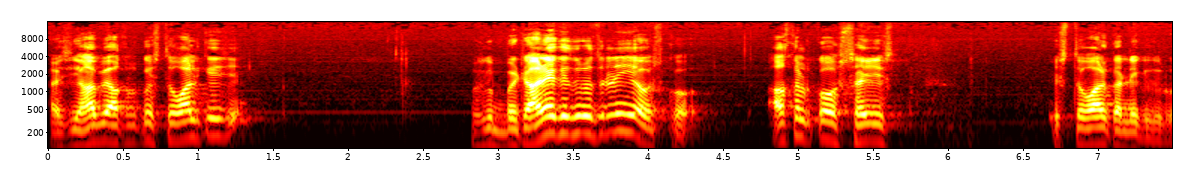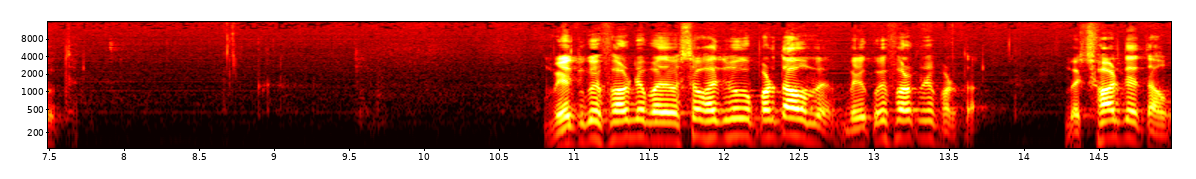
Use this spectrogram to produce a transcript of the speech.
ایسے یہاں بھی عقل کو استعمال کیجیے اس کو بٹانے کی ضرورت نہیں ہے اس کو عقل کو صحیح استعمال کرنے کی ضرورت ہے مجھے تو کوئی فرق نہیں پڑتا میں سب حدیثوں کو پڑھتا ہوں میں مجھے کوئی فرق نہیں پڑتا میں چھوڑ دیتا ہوں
